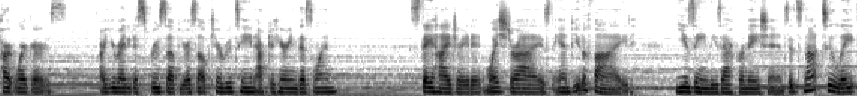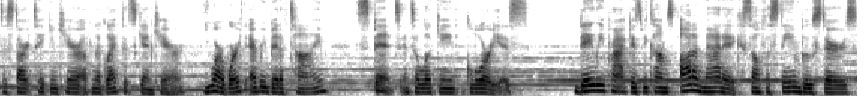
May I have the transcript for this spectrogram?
Heart workers, are you ready to spruce up your self care routine after hearing this one? Stay hydrated, moisturized, and beautified using these affirmations. It's not too late to start taking care of neglected skincare. You are worth every bit of time spent into looking glorious. Daily practice becomes automatic self esteem boosters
